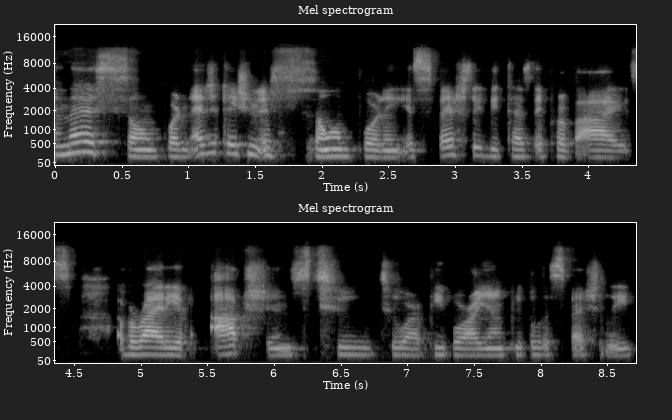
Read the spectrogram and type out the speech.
And that is so important. Education is so important, especially because it provides a variety of options to, to our people, our young people, especially.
